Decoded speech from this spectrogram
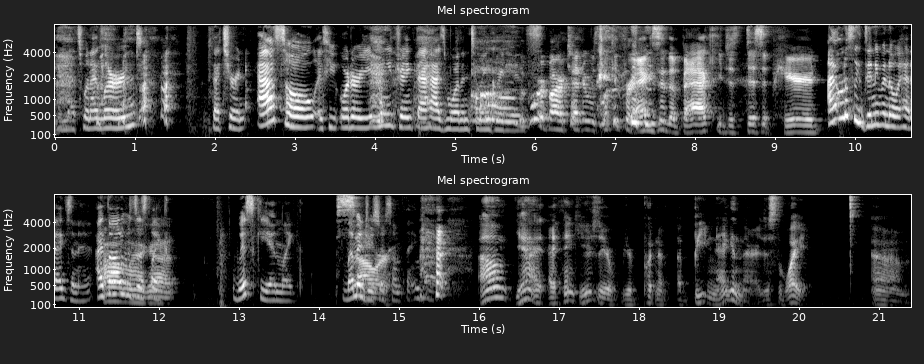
And that's when I learned that you're an asshole if you order any drink that has more than two Oh, the ingredients. poor bartender was looking for eggs in the back. He just disappeared. I honestly didn't even know it had eggs in it. I thought Oh it was just like whiskey and like lemon juice or something. Um, yeah, I, I think usually you're, you're putting a, a beaten egg in there, just the white. Um,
